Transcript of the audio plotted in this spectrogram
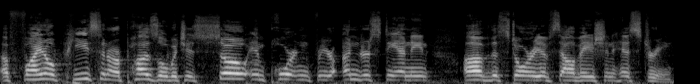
a final piece in our puzzle, which is so important for your understanding of the story of salvation history.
